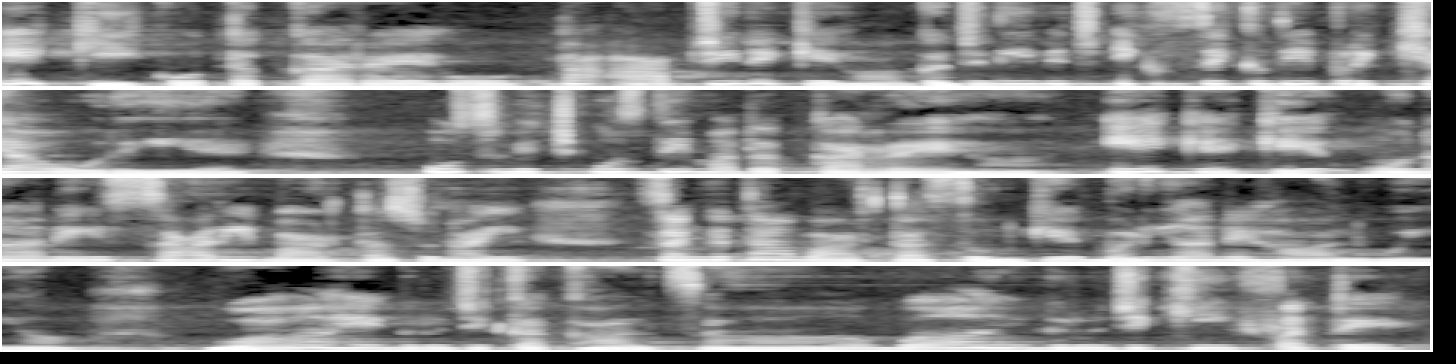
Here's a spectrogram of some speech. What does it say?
ਇਹ ਕੀ ਕੋਤਕ ਕਰ ਰਹੇ ਹੋ? ਤਾਂ ਆਪ ਜੀ ਨੇ ਕਿਹਾ, ਗਜਨੀ ਵਿੱਚ ਇੱਕ ਸਿੱਖ ਦੀ ਪ੍ਰੀਖਿਆ ਹੋ ਰਹੀ ਹੈ। ਉਸ ਵਿੱਚ ਉਸ ਦੀ ਮਦਦ ਕਰ ਰਹੇ ਹਾਂ। ਇਹ ਕਹਿ ਕੇ ਉਹਨਾਂ ਨੇ ਸਾਰੀ ਵਾਰਤਾ ਸੁਣਾਈ। ਸੰਗਤਾਂ ਵਾਰਤਾ ਸੁਣ ਕੇ ਬੜੀਆਂ ਨਿਹਾਲ ਹੋਈਆਂ। ਵਾਹਿਗੁਰੂ ਜੀ ਕਾ ਖਾਲਸਾ, ਵਾਹਿਗੁਰੂ ਜੀ ਕੀ ਫਤਿਹ।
